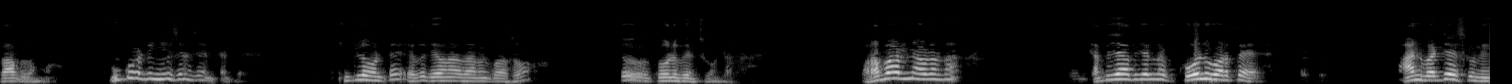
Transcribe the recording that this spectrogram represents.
ప్రాబ్లము ఇంకొకటి న్యూసెన్స్ ఏంటంటే ఇంట్లో ఉంటే ఏదో జీవనాధారం కోసం కోళ్ళు పెంచుకుంటారు. పొరపాటున ఎవడన్నా ఎంత జాతికి వెళ్ళినా పడితే కొడితే ఆయన పట్టేసుకుని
